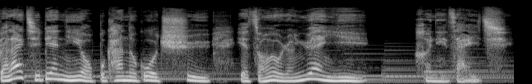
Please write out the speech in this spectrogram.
原来即便你有不堪的过去，也总有人愿意和你在一起。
